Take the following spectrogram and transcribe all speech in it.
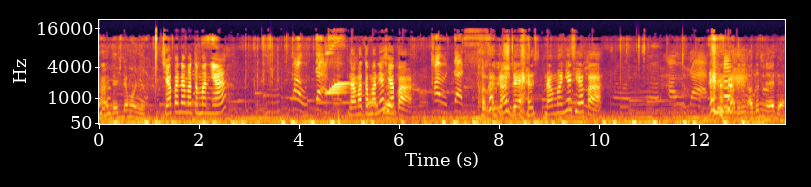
Ada mau nih. Siapa nama temannya? Nama temannya siapa? Kau dah. Bukan Kardes. Namanya siapa? Ne ada.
